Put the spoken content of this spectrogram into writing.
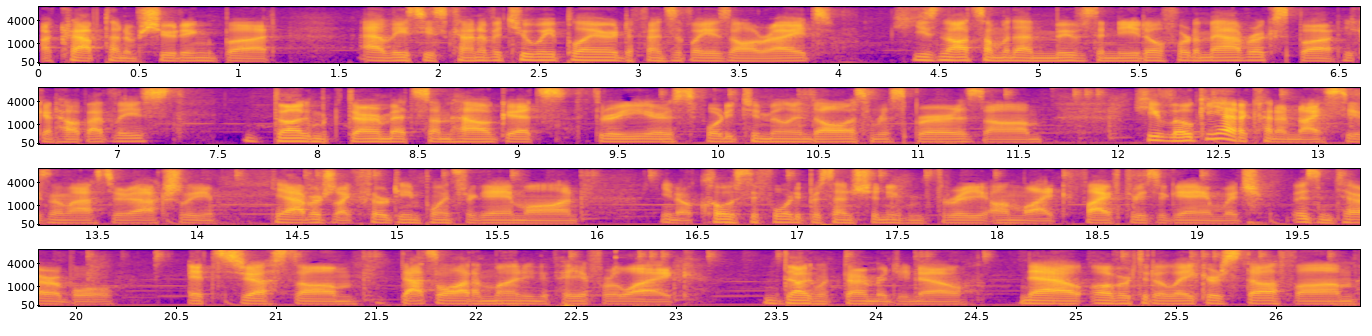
a crap ton of shooting, but at least he's kind of a two-way player. Defensively is all right. He's not someone that moves the needle for the Mavericks, but he can help at least. Doug McDermott somehow gets three years, $42 million from the Spurs. Um, he Loki had a kind of nice season last year, actually. He averaged like 13 points per game on, you know, close to 40% shooting from three on like five threes a game, which isn't terrible. It's just, um, that's a lot of money to pay for like Doug McDermott, you know. Now, over to the Lakers stuff. Um,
